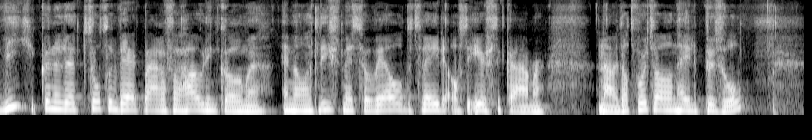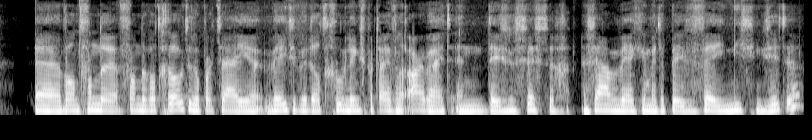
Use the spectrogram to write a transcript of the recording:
Wie kunnen er tot een werkbare verhouding komen? En dan het liefst met zowel de Tweede als de Eerste Kamer. Nou, dat wordt wel een hele puzzel. Eh, want van de, van de wat grotere partijen weten we dat GroenLinks, Partij van de Arbeid en D66 een samenwerking met de PVV niet zien zitten.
